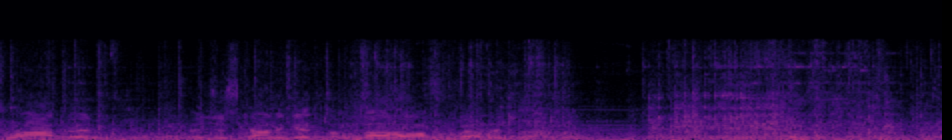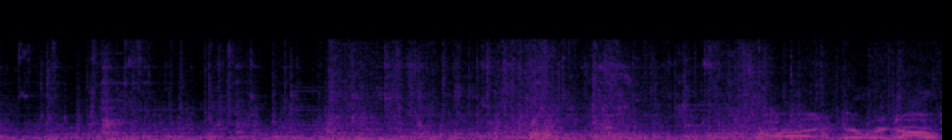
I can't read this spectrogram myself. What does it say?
dropping and just kind of getting the mud off of everything. All right, here we go.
